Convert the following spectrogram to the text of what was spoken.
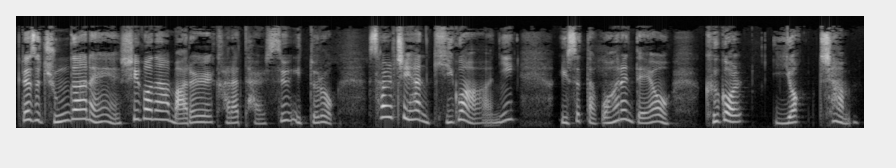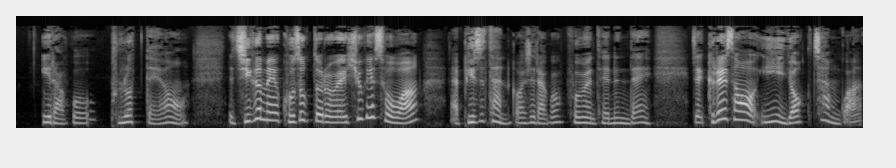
그래서 중간에 쉬거나 말을 갈아탈 수 있도록 설치한 기관이 있었다고 하는데요. 그걸 역참 이라고 불렀대요. 지금의 고속도로의 휴게소와 비슷한 것이라고 보면 되는데, 이제 그래서 이 역참과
